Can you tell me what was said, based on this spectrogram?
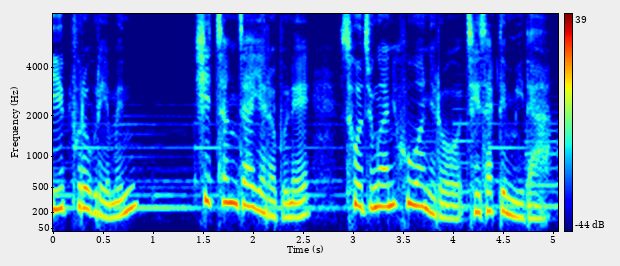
이 프로그램은 시청자 여러분의 소중한 후원으로 제작됩니다.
